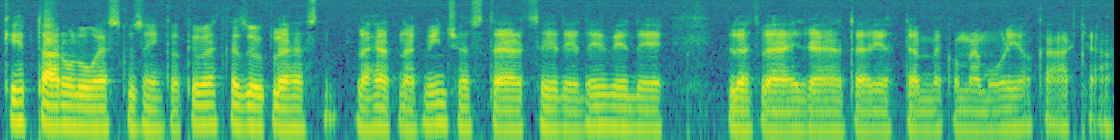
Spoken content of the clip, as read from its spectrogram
Képtároló eszközeink a következők lehetnek Winchester, CD, DVD, illetve egyre elterjedtebbek a memóriakártyák.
